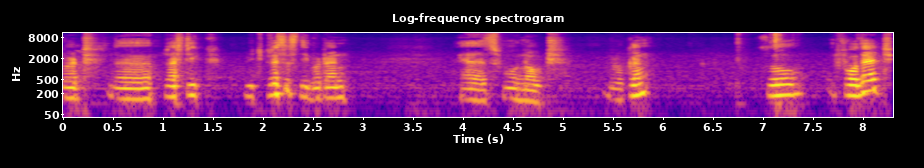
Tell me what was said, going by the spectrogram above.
but the plastic which presses the button has worn out broken. So for that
